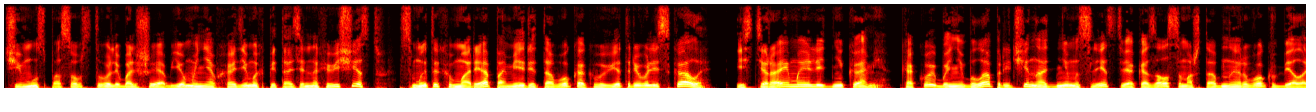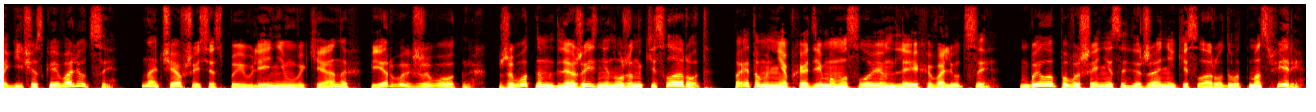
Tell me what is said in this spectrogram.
чему способствовали большие объемы необходимых питательных веществ, смытых в моря по мере того, как выветривались скалы, истираемые ледниками. Какой бы ни была причина, одним из следствий оказался масштабный рывок в биологической эволюции, начавшийся с появлением в океанах первых животных. Животным для жизни нужен кислород, поэтому необходимым условием для их эволюции было повышение содержания кислорода в атмосфере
